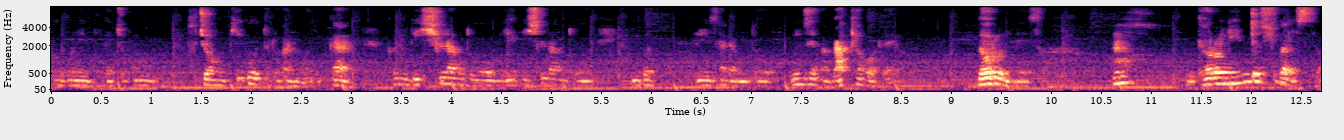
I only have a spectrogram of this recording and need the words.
부분에 네가 조금 부정을 끼고 들어가는 거니까 그럼 네 신랑도 예비 신랑도 이것 이 사람도 운세가 막혀버려요. 너로 인해서 응? 결혼이 힘들 수가 있어.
